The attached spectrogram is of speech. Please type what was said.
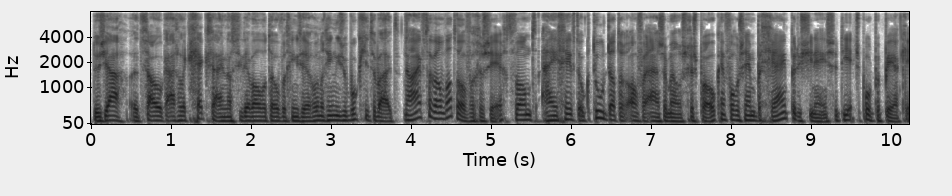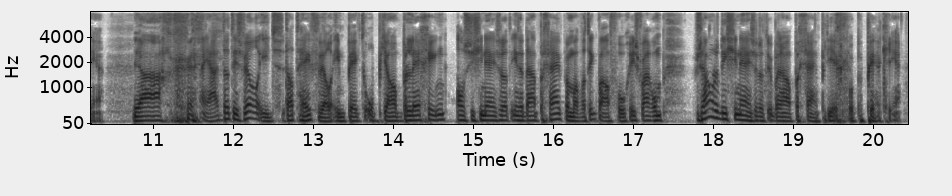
Dus ja, het zou ook eigenlijk gek zijn als hij daar wel wat over ging zeggen. Want dan ging hij zijn boekje te buiten. Nou, hij heeft er wel wat over gezegd. Want hij geeft ook toe dat er over ASML is gesproken. En volgens hem begrijpen de Chinezen die exportbeperkingen. Ja. Nou ja, dat is wel iets. Dat heeft wel impact op jouw belegging. Als de Chinezen dat inderdaad begrijpen. Maar wat ik me afvroeg is waarom zouden die Chinezen dat überhaupt begrijpen, die exportbeperkingen?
